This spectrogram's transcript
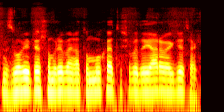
Złowię pierwszą rybę na tą muchę, to się będę jarał jak dzieciak.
